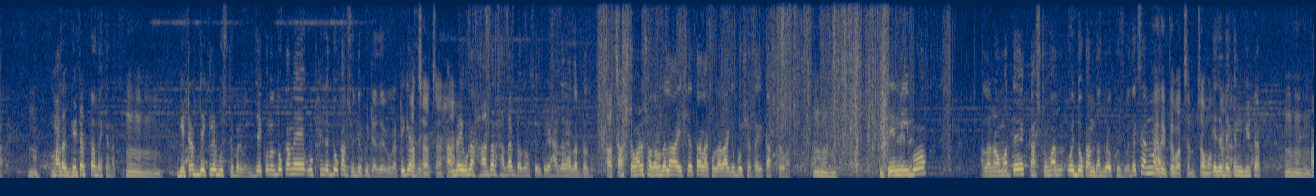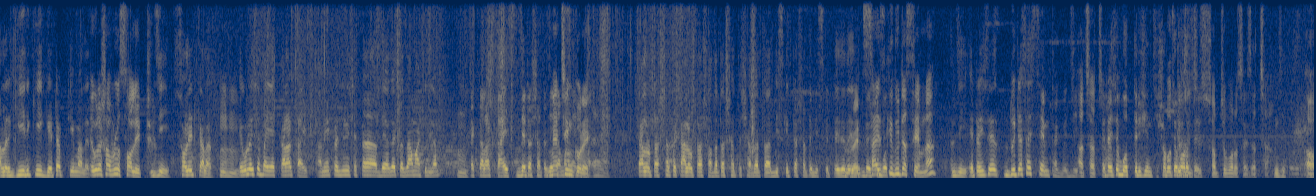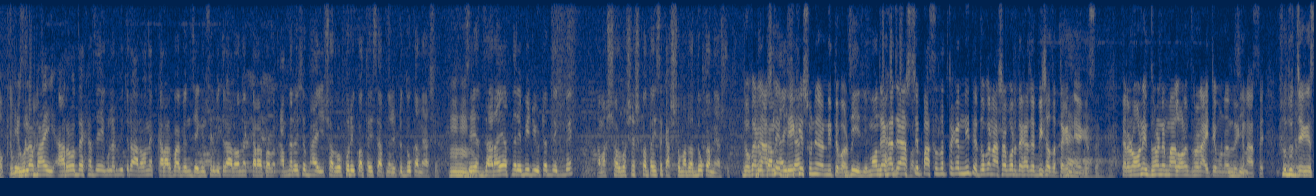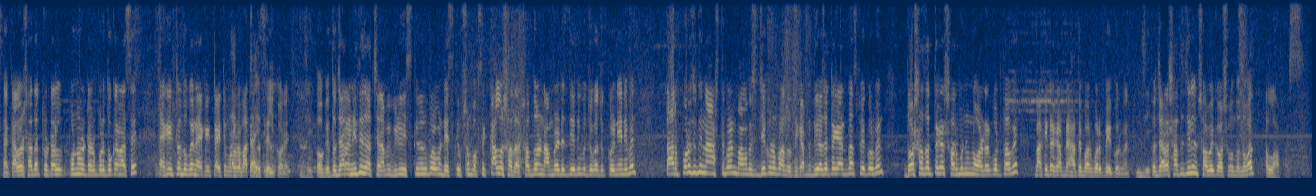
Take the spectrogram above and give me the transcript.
মালার গেট আপটা দেখেন আপনি। হুম হুম হুম গেট আপ দেখলে বুঝতে পারবেন যে কোনো দোকানে উঠাইলে দোকান শুধু ফুটা যাবে ঠিক আছে? আচ্ছা, আচ্ছা, হ্যাঁ। আমরা এগুলো হাজার হাজার ডজন সেল করি হাজার হাজার ডজন আচ্ছা। কাস্টমার সকালবেলা আইসে তালা খোলার আগে বসে থাকে কাস্টমার হুম হুম হুম। যে নিব আল্লাহ রহমতে কাস্টমার ওই দোকানদাররা খুঁজবে। দেখছেন না? দেখতে পাচ্ছেন এই যে দেখেন গেট আপ হুম হুম হুম। মালের গির কি গেটআপ কি মালের? এগুলো সব হলো সলিড জি সলিড কালার। এগুলো হচ্ছে ভাই এক কালার টাইস আমি একটা জিনিস একটা দেয়া একটা জামা কিনলাম। এক কালার টাইস যেটার সাথে ম্যাচিং করে। হ্যাঁ। কালোটার সাথে কালোটা সাদাটার সাথে সাদাটা বিস্কিটটার সাথে বিস্কিটটা এই যে সাইজ কি দুইটা সেম না? জি এটা হচ্ছে দুইটা সাইজ সেম থাকবে জি। আচ্ছা আচ্ছা। এটা হচ্ছে বত্রিশ ইঞ্চি সবচেয়ে বড় সাইজ সবচেয়ে বড় সাইজ আচ্ছা। জি। ওকে এগুলা ভাই আরও দেখা যায় এগুলার ভিতরে আরও অনেক কালার পাবেন জেগিন্সের ভিতরে আরও অনেক কালার পাবেন। আপনার হচ্ছে ভাই সর্বোপরি কথা হচ্ছে আপনার একটু দোকানে আসেন। যে যারাই আপনার এই ভিডিওটা দেখবে আমার সর্বশেষ কথা হচ্ছে কাস্টমাররা দোকানে আসুক। দোকানে আসলে দেখে শুনে আর নিতে পারবে। জি, জি, দেখা যায় আসছে পাঁচ হাজার টাকা নিতে দোকান আসার পরে দেখা যায় বিশ হাজার টাকা নিয়ে গেছে। কারণ অনেক ধরনের মাল অনেক ধরনের আইটেম ওনাদের এখানে আছে। শুধু জেগেস না কালো সাদা টোটাল পনেরোটার উপরে দোকান আছে। এক একটা দোকানে এক একটা আইটেম ওনারা বাচ্চাদের সেল করে। ওকে তো যারা নিতে যাচ্ছেন আমি ভিডিও স্ক্রিনের উপর আমার ডিসক্রিপশন বক্সে কালো সাদা সব ধরনের নাম্বার অ্যাড্রেস দিয়ে দিব যোগাযোগ করে নিয়ে নেবেন। তারপরে যদি না আসতে পারেন বাংলাদেশের যে কোনো প্রান্ত থেকে আপনি দুই হাজার টাকা অ্যাডভান্স পে করবেন দশ হাজার টাকার সর্বনিম্ন অর্ডার করতে হবে বাকি টাকা আপনি হাতে পাওয়ার পরে পে করবেন তো যারা সাথে ছিলেন সবাইকে অসংখ্য ধন্যবাদ। আল্লাহ হাফেজ।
